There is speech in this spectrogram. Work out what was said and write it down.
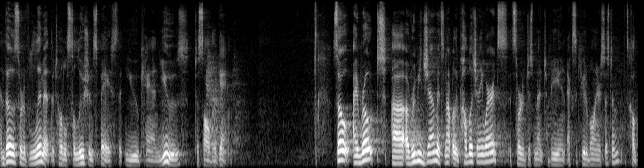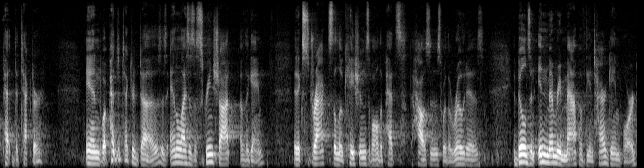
And those sort of limit the total solution space that you can use to solve the game. So I wrote uh, a Ruby gem. It's not really published anywhere. It's, it's sort of just meant to be an executable on your system. It's called Pet Detector. And what Pet Detector does is analyzes a screenshot of the game. It extracts the locations of all the pets, the houses, where the road is. It builds an in-memory map of the entire game board,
